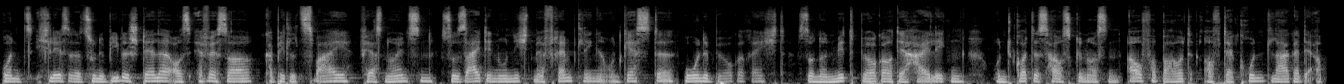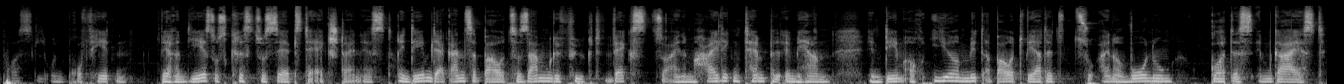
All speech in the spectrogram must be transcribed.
und ich lese dazu eine Bibelstelle aus Epheser Kapitel 2, Vers 19. So seid ihr nun nicht mehr Fremdlinge und Gäste ohne Bürgerrecht, sondern Mitbürger der Heiligen und Gottes Hausgenossen, auferbaut auf der Grundlage der Apostel und Propheten während Jesus Christus selbst der Eckstein ist, in dem der ganze Bau zusammengefügt wächst zu einem heiligen Tempel im Herrn, in dem auch ihr miterbaut werdet zu einer Wohnung Gottes im Geist.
